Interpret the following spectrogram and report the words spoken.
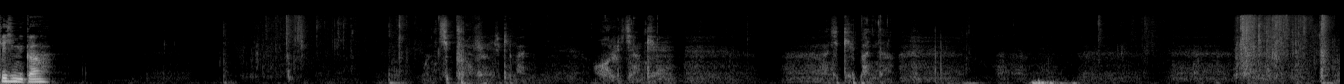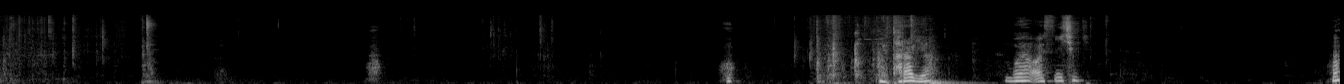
계십니까? 개판이다. 뭐야, 다락이야? 뭐야, 아, 2층. 어?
